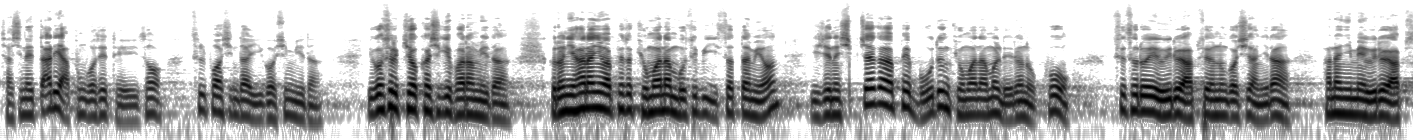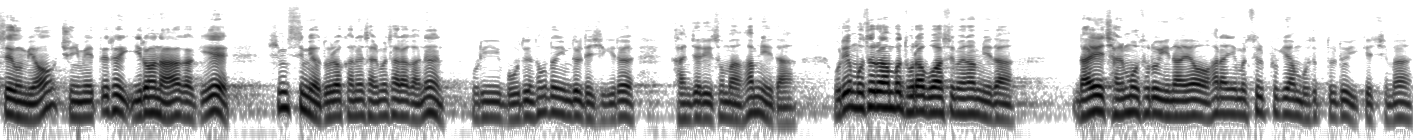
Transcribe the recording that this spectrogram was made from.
자신의 딸이 아픈 것에 대해서 슬퍼하신다 이것입니다. 이것을 기억하시기 바랍니다. 그러니 하나님 앞에서 교만한 모습이 있었다면 이제는 십자가 앞에 모든 교만함을 내려놓고 스스로의 의를 앞세우는 것이 아니라 하나님의 의를 앞세우며 주님의 뜻을 이뤄 나아가기에 힘쓰며 노력하는 삶을 살아가는 우리 모든 성도님들 되시기를 간절히 소망합니다. 우리의 모습을 한번 돌아보았으면 합니다. 나의 잘못으로 인하여 하나님을 슬프게 한 모습들도 있겠지만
